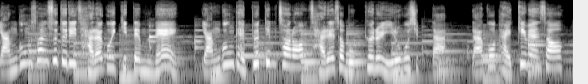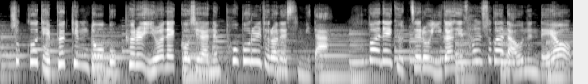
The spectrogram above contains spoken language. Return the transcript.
양궁 선수들이 잘하고 있기 때문에 양궁 대표팀처럼 잘해서 목표를 이루고 싶다 라고 밝히면서 축구 대표팀도 목표를 이뤄낼 것이라는 포부를 드러냈습니다. 후반의 교체로 이강인 선수가 나오는데요.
